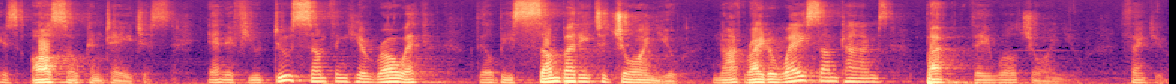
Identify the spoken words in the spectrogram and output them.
is also contagious. And if you do something heroic, there'll be somebody to join you. Not right away sometimes, but they will join you. Thank you.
